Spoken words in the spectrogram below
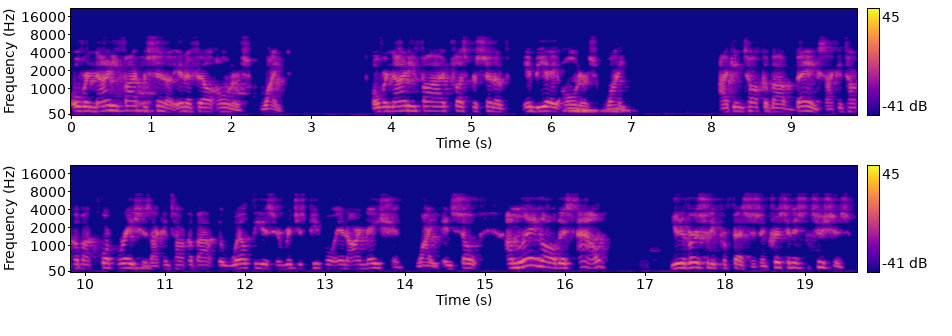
Over 95% of NFL owners, white. Over 95 plus percent of NBA owners, white. I can talk about banks. I can talk about corporations. I can talk about the wealthiest and richest people in our nation, white. And so I'm laying all this out. University professors and Christian institutions,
